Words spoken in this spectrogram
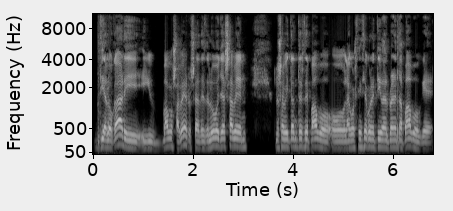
dialogar y, vamos a ver, o sea, desde luego ya saben los habitantes de Pavo o la conciencia colectiva del planeta Pavo que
